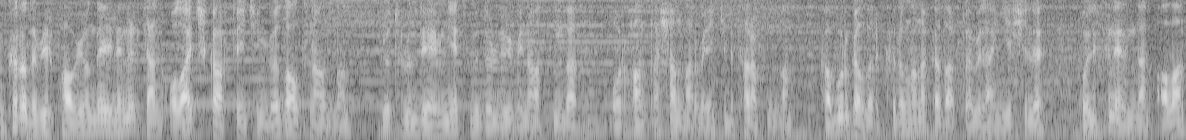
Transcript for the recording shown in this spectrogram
Ankara'da bir pavyonda eğlenirken olay çıkarttığı için gözaltına alınan götürüldüğü Emniyet Müdürlüğü binasında Orhan Taşanlar ve ekibi tarafından kaburgaları kırılana kadar dövülen Yeşil'i polisin elinden alan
